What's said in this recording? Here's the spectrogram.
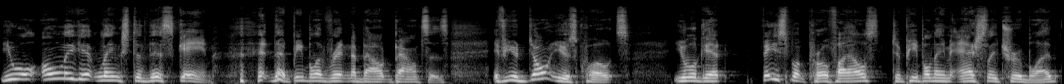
you will only get links to this game that people have written about bounces. If you don't use quotes, you will get Facebook profiles to people named Ashley Trueblood,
